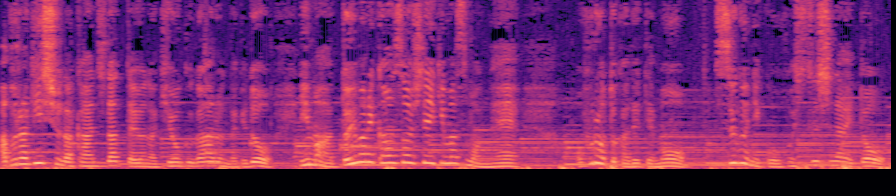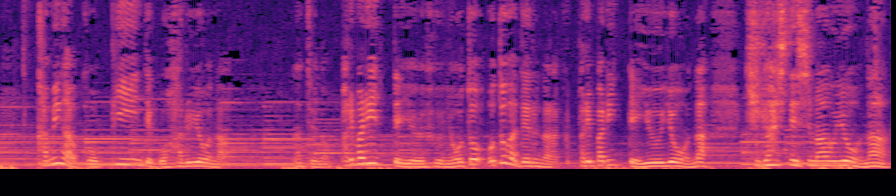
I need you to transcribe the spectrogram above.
油ぎっしゅな感じだったような記憶があるんだけど今あっという間に乾燥していきますもんね。お風呂とか出てもすぐにこう保湿しないと髪がこうピーンってこう張るような何ていうのパリパリっていう風に音音が出るならパリパリっていうような気がしてしまうような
